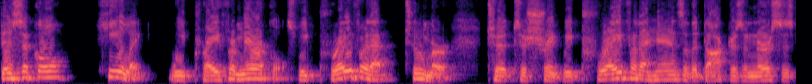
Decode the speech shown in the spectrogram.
physical healing we pray for miracles. We pray for that tumor to, to shrink. We pray for the hands of the doctors and nurses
